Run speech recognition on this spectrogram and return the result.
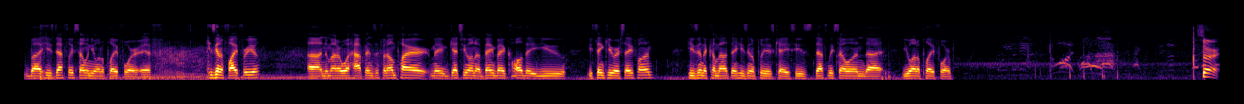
but he's definitely someone you want to play for. If he's going to fight for you, uh, no matter what happens. If an umpire may gets you on a bang bang call that you you think you were safe on, he's going to come out there. He's going to plead his case. He's definitely someone that you want to play for. Sir,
